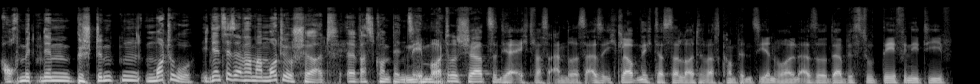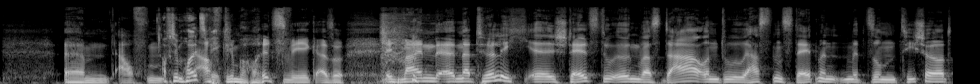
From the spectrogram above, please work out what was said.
auch mit einem bestimmten Motto, ich nenne es jetzt einfach mal Motto-Shirt, äh, was Nee, kompensieren. Motto-Shirts sind ja echt was anderes. Also ich glaube nicht, dass da Leute was kompensieren wollen. Also da bist du definitiv ähm, auf, dem- Auf dem Holzweg. Auf dem Holzweg. Also ich meine, äh, natürlich äh, stellst du irgendwas dar und du hast ein Statement mit so einem T-Shirt.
